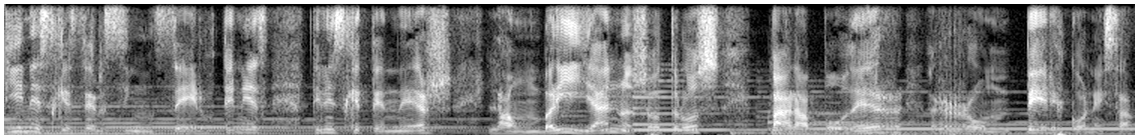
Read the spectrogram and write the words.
tienes que ser sincero, tienes, tienes que tener la hombría nosotros para poder romper con esa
